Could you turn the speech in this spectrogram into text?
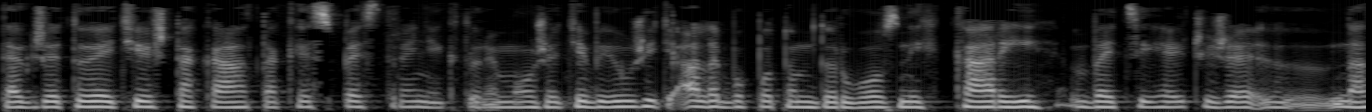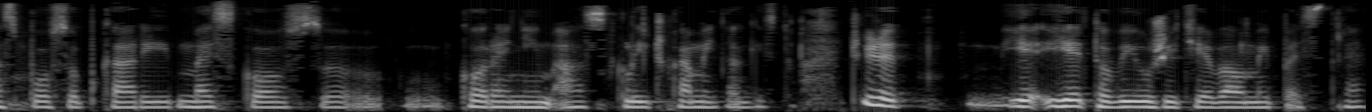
takže to je tiež taká, také spestrenie, ktoré môžete využiť, alebo potom do rôznych kary veci, hej, čiže e, na spôsob kary varí mesko s e, korením a s klíčkami takisto. Čiže je, je to využitie veľmi pestré.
